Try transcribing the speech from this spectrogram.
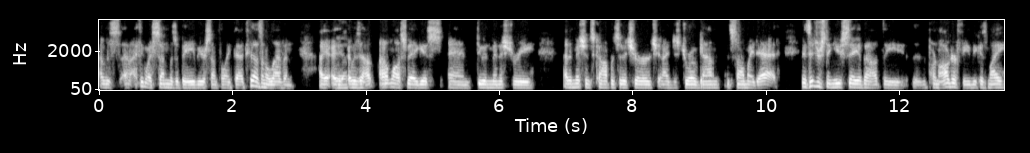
I was I think my son was a baby or something like that. 2011, I, yeah. I, I, was out out in Las Vegas and doing ministry at a missions conference at a church, and I just drove down and saw my dad. And it's interesting you say about the, the pornography because my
